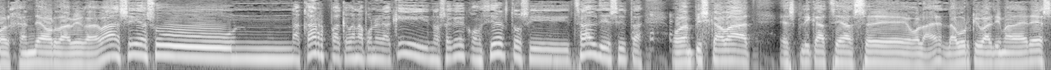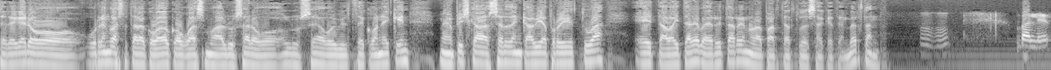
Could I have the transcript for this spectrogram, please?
hor jendea hor da biga, ba, si, es una carpa que van a poner aquí, no sé qué, conciertos y tzaldiz, eta, horan pixka bat, esplikatzea ze, hola, eh, laburki baldimada ere, zer gero urrengo azetarako badauko guazmoa luzaro, luzeago ibiltzeko honekin, baina pixka da zer den kabia proiektua, eta baita ere, ba, herritarren nola parte hartu dezaketen, bertan? Vale,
